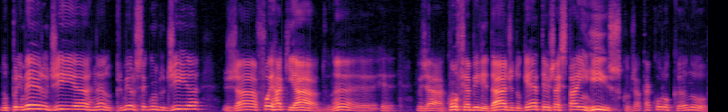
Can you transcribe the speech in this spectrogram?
no primeiro dia, né, no primeiro, segundo dia, já foi hackeado, né? É, é, já a confiabilidade do Getter já está em risco, já está colocando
